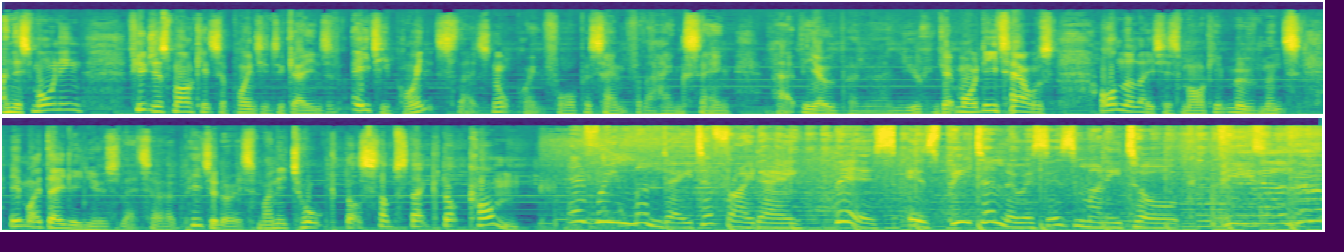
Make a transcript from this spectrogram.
And this morning, futures markets are pointing to gains of 80 points. That's 0.4% for the Hang Seng at the open. And you can get more details on the latest market movements in my daily newsletter at peterlewismoneytalk.substack.com. Every Monday to Friday, this is Peter Lewis's Money Talk. Peter Talk.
